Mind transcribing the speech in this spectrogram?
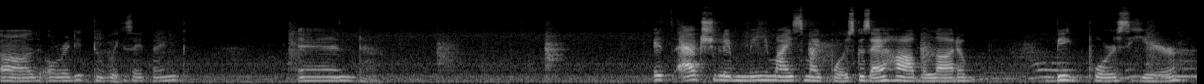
uh, already two weeks I think. And it actually minimized my pores because I have a lot of big pores here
